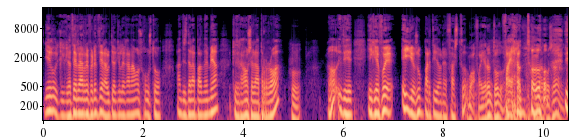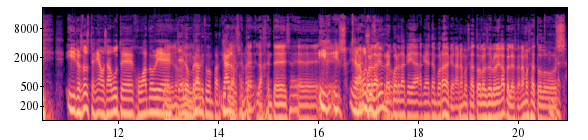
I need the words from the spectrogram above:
Digo que hay que hacer la referencia a la última que le ganamos justo antes de la pandemia, que les ganamos en la prórroga, Mm. ¿No? Y, de- y que fue ellos un partido nefasto. Buah, fallaron todo. ¿eh? Fallaron todo. cosa- Y, y nosotros teníamos a Bute jugando bien. Sí, no, Jalen Brown hizo buen partido. Claro, la, gente, la gente es, eh, Y- ganamos recuerda, recuerda aquella, aquella temporada que ganamos a todos los de la liga, pero les ganamos a todos.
